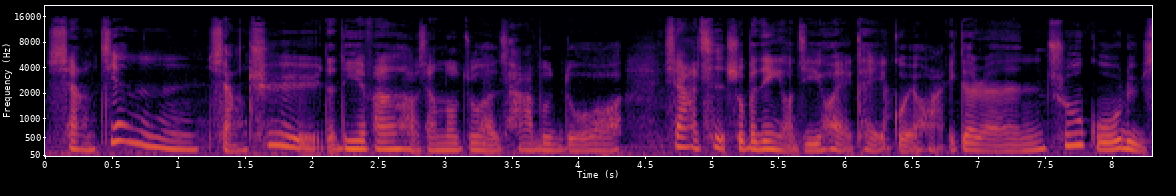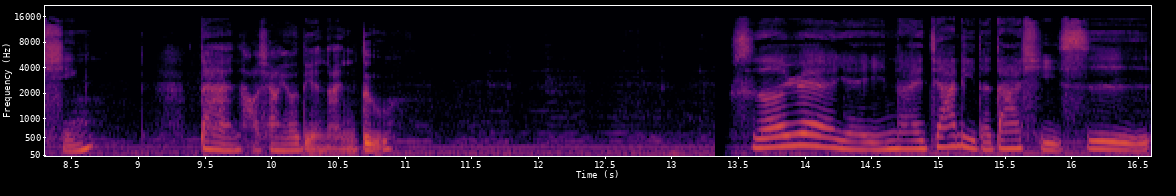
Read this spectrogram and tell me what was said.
想见、想去的地方好像都做的差不多，下次说不定有机会可以规划一个人出国旅行，但好像有点难度。十二月也迎来家里的大喜事，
